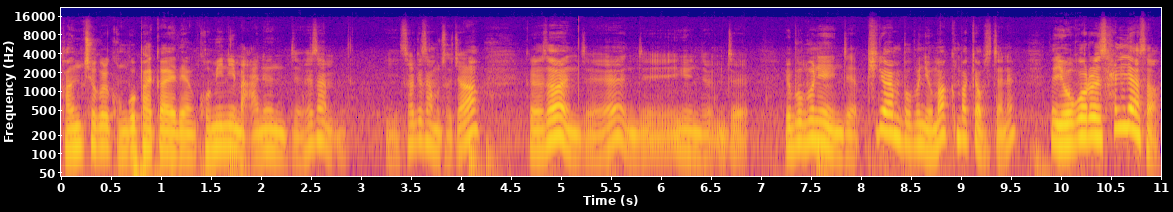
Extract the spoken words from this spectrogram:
건축을 공급할까에 대한 고민이 많은 회사입니다. 이 설계 사무소죠. 그래서 이제 이제 이제 이제 이 부분이 이제 필요한 부분이 요만큼밖에 없었잖아요. 근데 요거를 살려서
